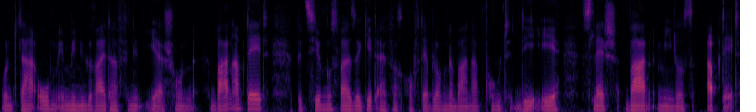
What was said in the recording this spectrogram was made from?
und da oben im Menüreiter findet ihr schon Bahnupdate, beziehungsweise geht einfach auf der bloggendebahner.de slash bahn-update.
